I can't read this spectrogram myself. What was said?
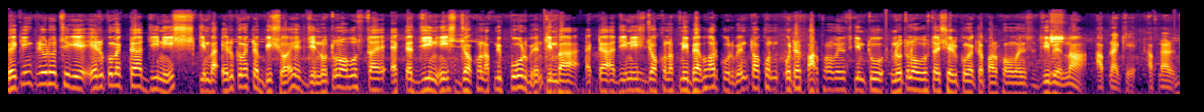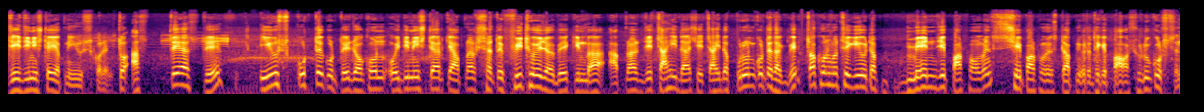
ব্রেকিং পিরিয়ড হচ্ছে গিয়ে এরকম একটা জিনিস কিংবা এরকম একটা বিষয় যে নতুন অবস্থায় একটা জিনিস যখন আপনি পড়বেন কিংবা একটা জিনিস যখন আপনি ব্যবহার করবেন, তখন ওটার পারফরমেন্স কিন্তু নতুন অবস্থায় সেরকম একটা পারফরমেন্স দিবে না আপনাকে। আপনার যে জিনিসটাই আপনি ইউজ করেন। তো আস্তে আস্তে আস্তে ইউজ করতে করতে যখন ওই জিনিসটা আর কি আপনার সাথে ফিট হয়ে যাবে কিংবা আপনার যে চাহিদা সেই চাহিদা পূরণ করতে থাকবে, তখন হচ্ছে গিয়ে ওটা মেন যে পারফরমেন্স সেই পারফরমেন্সটা আপনি ওটা থেকে পাওয়া শুরু করছেন।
